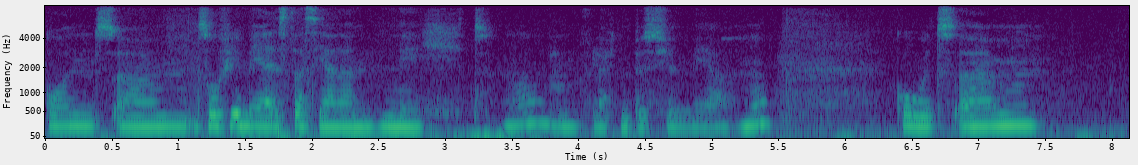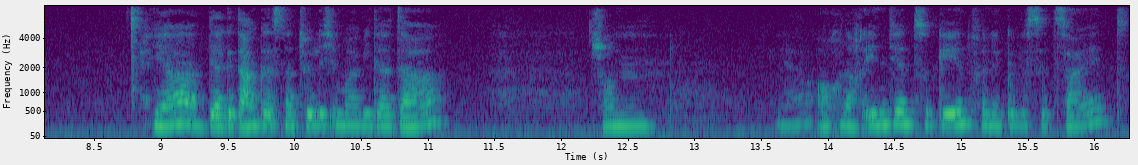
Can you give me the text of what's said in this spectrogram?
Und ähm, so viel mehr ist das ja dann nicht. Ne? Vielleicht ein bisschen mehr. Ne? Gut. Ähm, ja, der Gedanke ist natürlich immer wieder da, schon ja, auch nach Indien zu gehen für eine gewisse Zeit.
